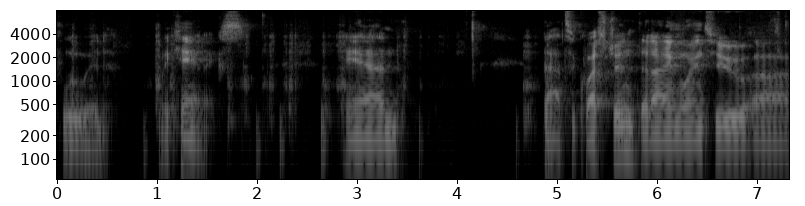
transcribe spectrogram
fluid mechanics? And that's a question that I am going to uh,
